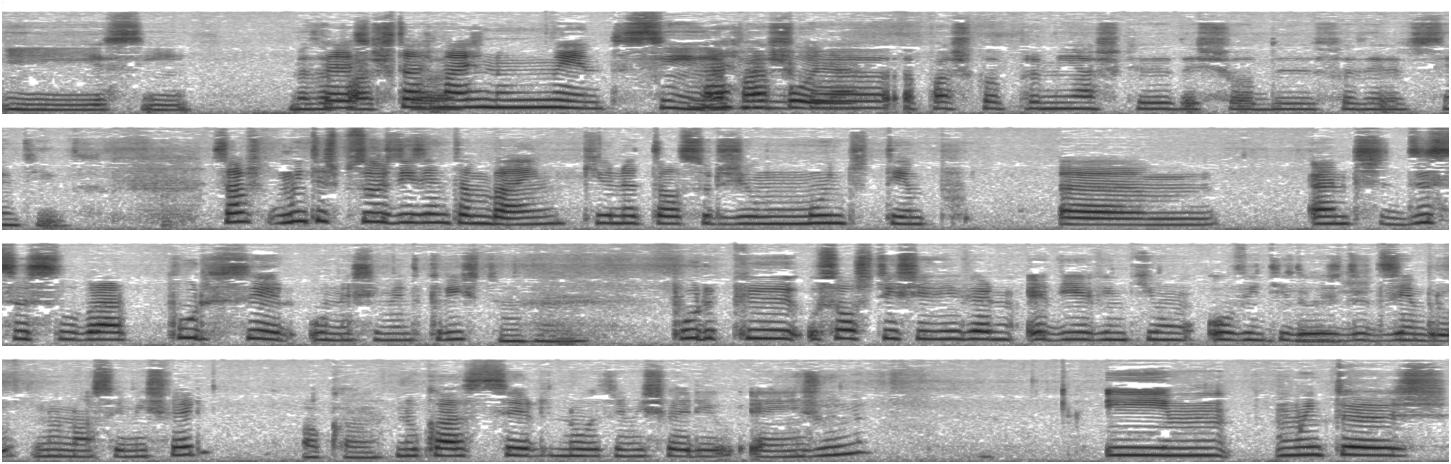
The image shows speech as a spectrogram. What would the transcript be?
e assim. Mas a Parece Páscoa. que estás mais no momento. Sim, a mais na Páscoa, a Páscoa para mim acho que deixou de fazer sentido. Sabes, que muitas pessoas dizem também que o Natal surgiu muito tempo ahm, antes de se celebrar por ser o nascimento de Cristo, Uhum. porque o solstício de inverno é dia 21 ou 22 de dezembro no nosso hemisfério. Ok. No caso de ser no outro hemisfério é em junho. E hum, muitas,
